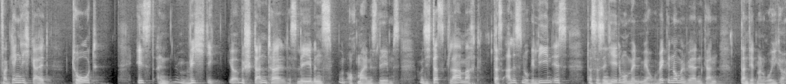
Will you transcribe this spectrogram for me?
Vergänglichkeit, Tod, ist ein wichtiger Bestandteil des Lebens und auch meines Lebens. Wenn man sich das klar macht, dass alles nur geliehen ist, dass es in jedem Moment mir auch weggenommen werden kann, dann wird man ruhiger.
